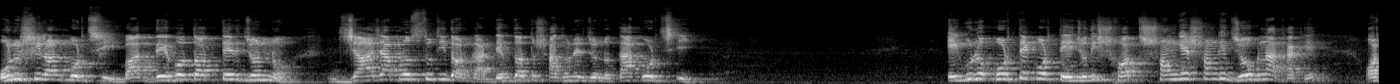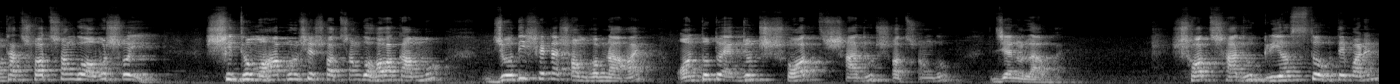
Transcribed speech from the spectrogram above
অনুশীলন করছি বা দেহতত্ত্বের জন্য যা যা প্রস্তুতি দরকার, দেহতত্ত্ব সাধনের জন্য তা করছি। এগুলো করতে করতে যদি সৎসঙ্গের সঙ্গে যোগ না থাকে, অর্থাৎ সৎসঙ্গ অবশ্যই সিদ্ধ মহাপুরুষের সৎসঙ্গ হওয়া কাম্য। যদি সেটা সম্ভব না হয়, অন্তত একজন সৎ সাধুর সৎসঙ্গ যেন লাভ হয়। সৎ সাধু গৃহস্থ হতে পারেন,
